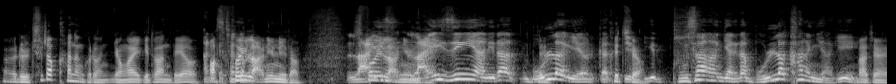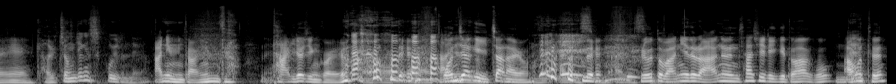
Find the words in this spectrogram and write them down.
를 추적하는 그런 영화이기도 한데요. 아니, 아, 스포일러 잠깐만. 아닙니다. 스포일러 아닙니다. rising이 아니라 몰락이에요. 그러니까 그쵸. 이게 부상한 게 아니라 몰락하는 이야기. 맞아요. 예. 결정적인 스포일러인데요. 아닙니다, 아닙니다. 다 알려진 거예요. 어, 네, 다 원작이 있잖아요. 거. 네, 알겠습니다. 알겠습니다. 그리고 또 많이들 아는 사실이기도 하고 네. 아무튼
